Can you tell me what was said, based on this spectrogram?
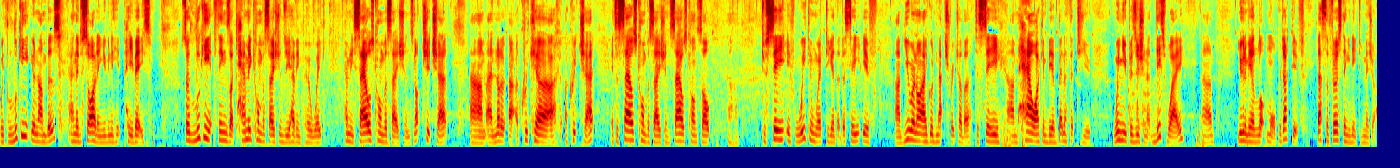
with looking at your numbers and then deciding you're going to hit PBs. So, looking at things like how many conversations are you having per week, how many sales conversations, not chit chat, um, and not a, a quick uh, a quick chat. It's a sales conversation, sales consult, um, to see if we can work together, to see if um, you and I are a good match for each other to see um, how I can be a benefit to you. When you position it this way, um, you're going to be a lot more productive. That's the first thing you need to measure.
